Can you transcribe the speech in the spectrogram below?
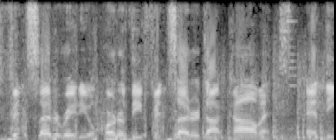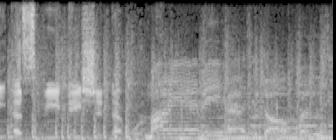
Phinsider Radio, part of the Phinsider.com and the SB Nation Network. Miami has the Dolphins,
